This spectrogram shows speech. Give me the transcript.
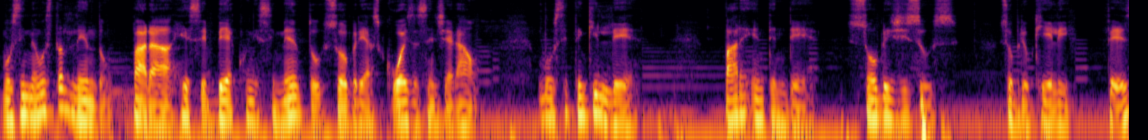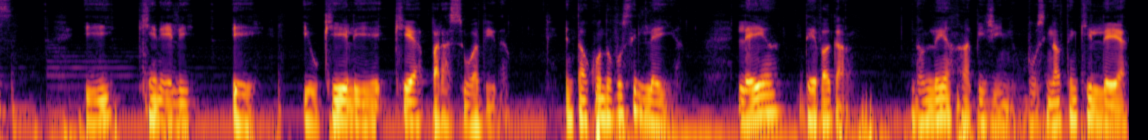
você não está lendo para receber conhecimento sobre as coisas em geral. Você tem que ler para entender sobre Jesus, sobre o que ele fez e quem ele é e o que ele quer para a sua vida. Então, quando você leia, leia devagar. Não leia rapidinho. Você não tem que ler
